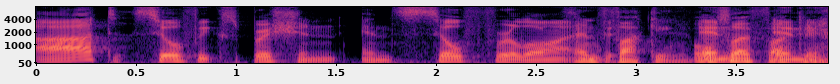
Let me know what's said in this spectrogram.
art, self expression, and self reliance. And fucking. Also fucking.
